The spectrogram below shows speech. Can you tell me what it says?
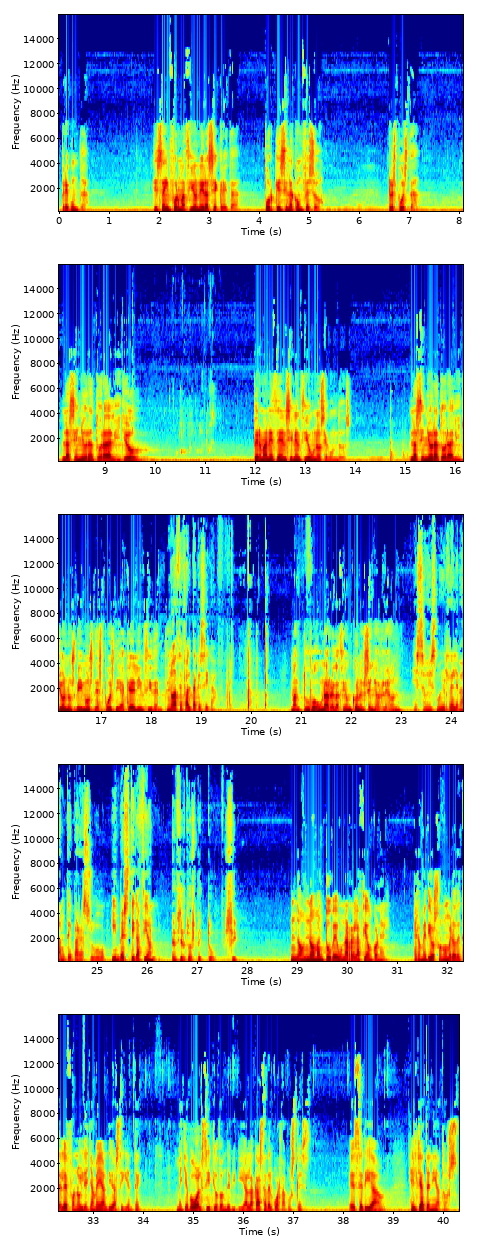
Pregunta. Esa información era secreta. ¿Por qué se la confesó? Respuesta. La señora Toral y yo... Permanece en silencio unos segundos. La señora Toral y yo nos vimos después de aquel incidente. No hace falta que siga. ¿Mantuvo una relación con el señor León? ¿Eso es muy relevante para su investigación? En cierto aspecto, sí. No, no mantuve una relación con él. Pero me dio su número de teléfono y le llamé al día siguiente. Me llevó al sitio donde vivía, la casa del guardabosques. Ese día, él ya tenía tos.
